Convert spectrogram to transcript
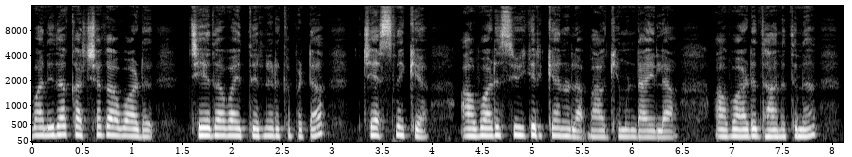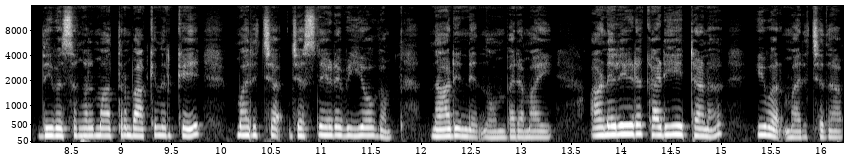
വനിതാ കർഷക അവാർഡ് ജേതാവായി തിരഞ്ഞെടുക്കപ്പെട്ട ചെസ്നയ്ക്ക് അവാർഡ് സ്വീകരിക്കാനുള്ള ഭാഗ്യമുണ്ടായില്ല. അവാർഡ് ദാനത്തിന് ദിവസങ്ങൾ മാത്രം ബാക്കി നിൽക്കെ മരിച്ച ജസ്നയുടെ വിയോഗം നാടിന്റെ നൊമ്പരമായി. അണലിയുടെ കടിയേറ്റാണ് ഇവർ മരിച്ചത്.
